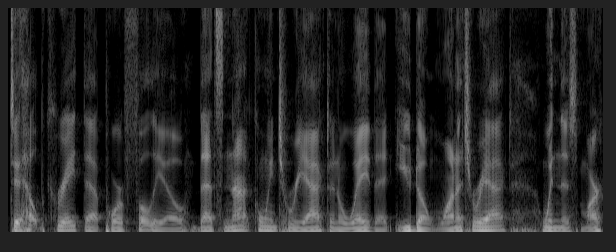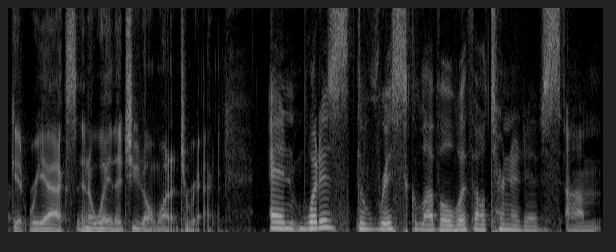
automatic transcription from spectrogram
to help create that portfolio that's not going to react in a way that you don't want it to react when this market reacts in a way that you don't want it to react. And what is the risk level with alternatives? Um,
